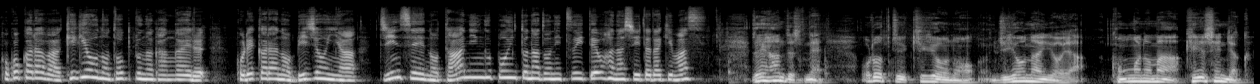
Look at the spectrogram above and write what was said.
ここからは企業のトップが考える、これからのビジョンや人生のターニングポイントなどについてお話しいただきます。前半ですね、オロっていう企業の事業内容や今後のまあ経営戦略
